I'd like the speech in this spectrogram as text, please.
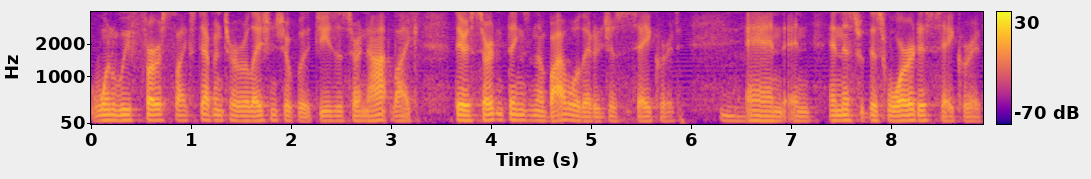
when we first like step into a relationship with Jesus or not, like there's certain things in the Bible that are just sacred, and and and this this word is sacred.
